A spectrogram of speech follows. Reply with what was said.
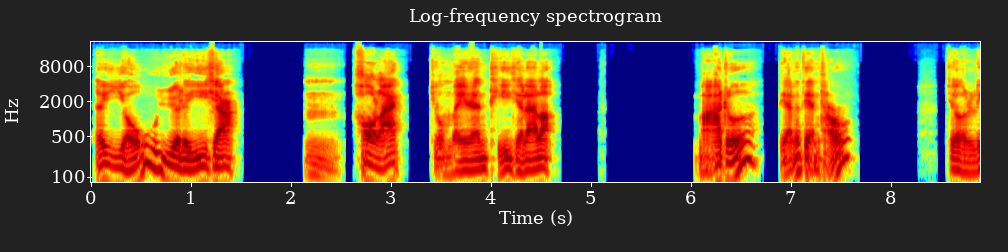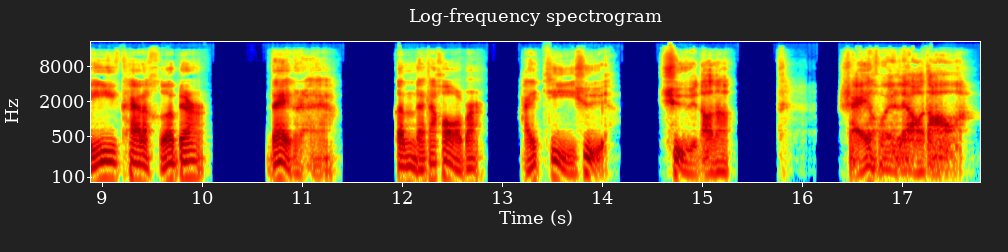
他犹豫了一下，嗯，后来就没人提起来了。马哲点了点头，就离开了河边。那个人呀，跟在他后边。还继续呀，絮叨呢。谁会料到啊，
